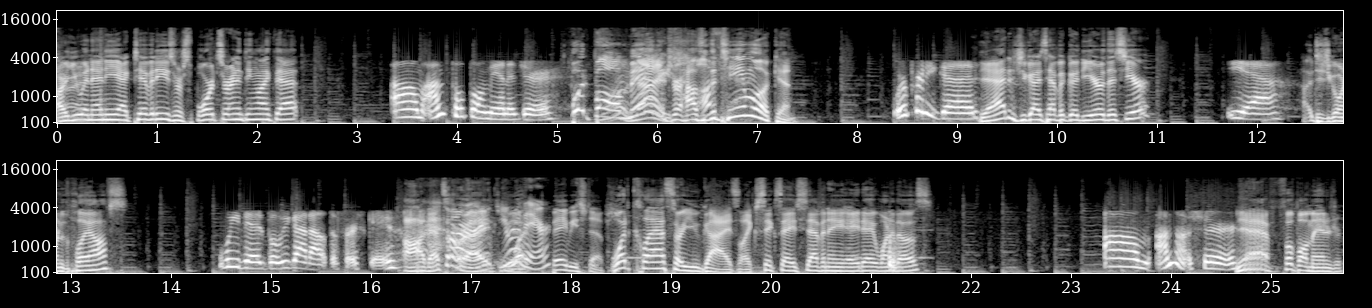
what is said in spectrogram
Are you in any activities or sports or anything like that? Um, I'm football manager. Football Oh, manager. nice. How's the team looking? We're pretty good. Yeah. Did you guys have a good year this year? Yeah, Uh, Did you go into the playoffs? we did, but we got out the first game. Ah, that's all right. You were What- there. Baby steps. What class are you guys? Like 6A, 7A, 8A, one of those? Um, I'm not sure. Yeah, football manager.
